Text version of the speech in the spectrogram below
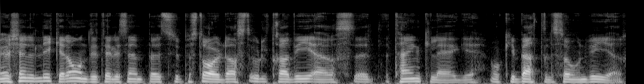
Men jag känner likadant i till exempel Super Stardust Ultra VRs eh, tankläge och i Battlezone VR.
